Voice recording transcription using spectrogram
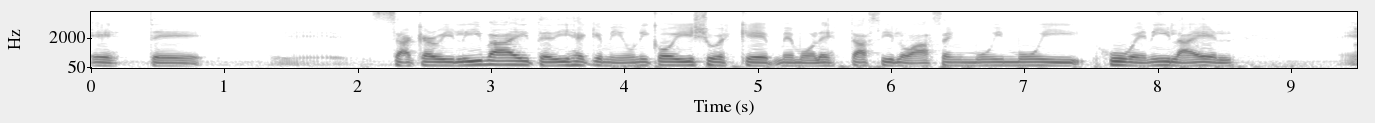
Este. Zachary Levi, te dije que mi único issue es que me molesta si lo hacen muy, muy juvenil a él. Eh,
